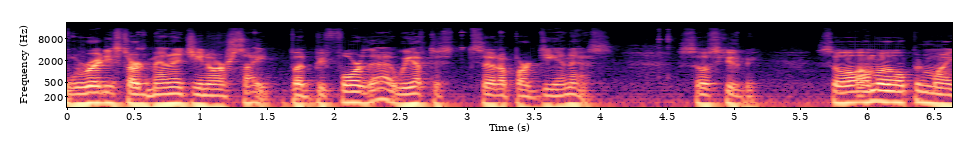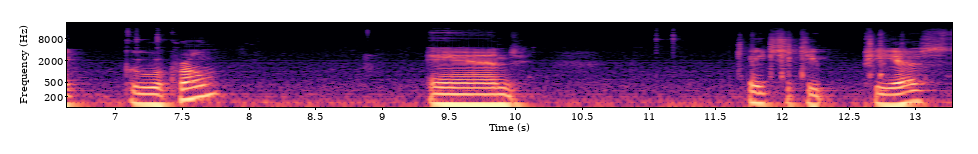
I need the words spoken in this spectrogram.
we already start managing our site, but before that, we have to set up our DNS. So excuse me. So I'm gonna open my Google Chrome and HTTPS.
